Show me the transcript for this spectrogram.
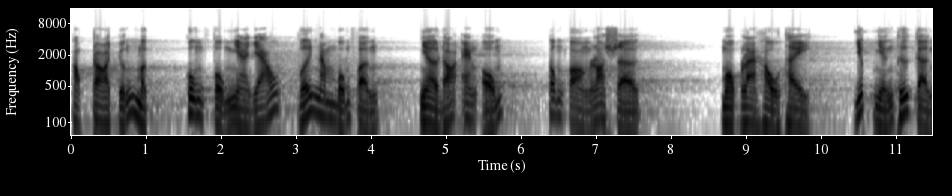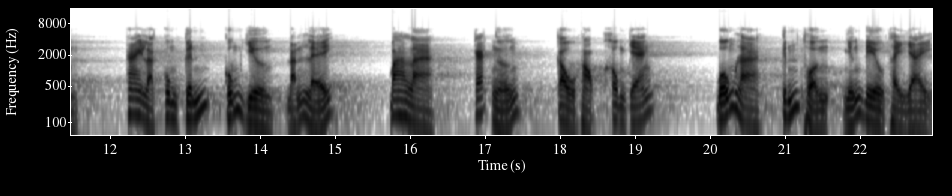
Học trò chuẩn mực, cung phụng nhà giáo với năm bổn phận, nhờ đó an ổn, không còn lo sợ. Một là hầu thầy, giúp những thứ cần. Hai là cung kính, cúng dường, đảnh lễ. Ba là khát ngưỡng, cầu học không chán. Bốn là kính thuận những điều thầy dạy.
